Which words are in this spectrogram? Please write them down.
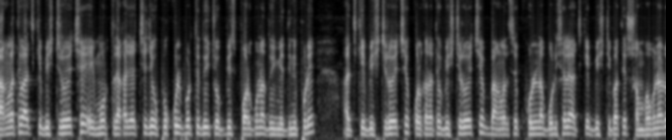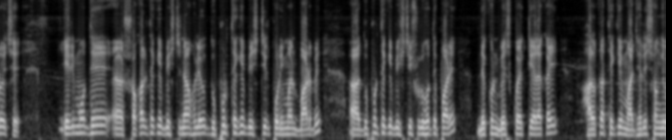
বাংলাতেও আজকে বৃষ্টি রয়েছে। এই মুহূর্তে দেখা যাচ্ছে যে উপকূলবর্তী দুই চব্বিশ, পরগনা দুই মেদিনীপুরে আজকে বৃষ্টি রয়েছে। কলকাতাতেও বৃষ্টি রয়েছে। বাংলাদেশের খুলনা, বরিশালে আজকে বৃষ্টিপাতের সম্ভাবনা রয়েছে। এর মধ্যে সকাল থেকে বৃষ্টি না হলেও দুপুর থেকে বৃষ্টির পরিমাণ বাড়বে। দুপুর থেকে বৃষ্টি শুরু হতে পারে। দেখুন, বেশ কয়েকটি এলাকায় হালকা থেকে মাঝারির সঙ্গে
